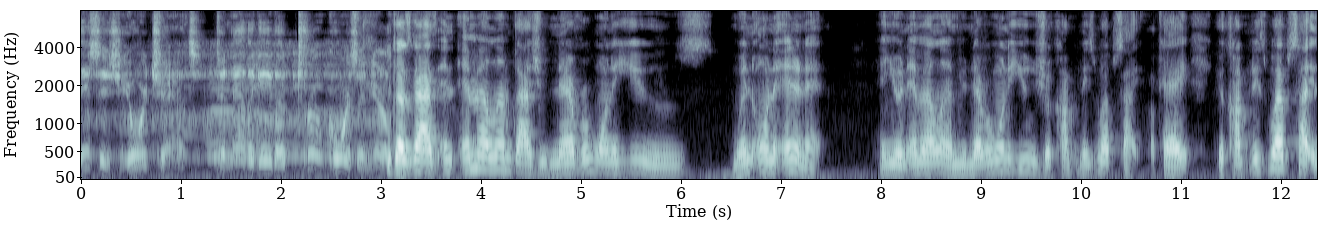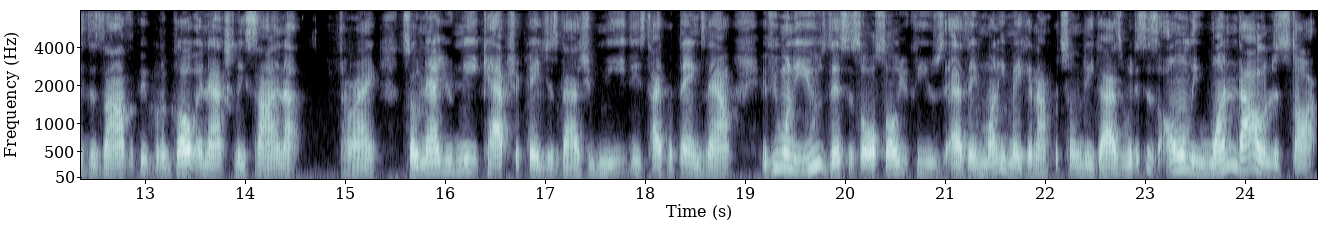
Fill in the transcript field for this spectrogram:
this is your chance to navigate a true course in your Because guys, in MLM, guys, you never want to use when on the internet and you're an MLM, you never want to use your company's website. Okay, your company's website is designed for people to go and actually sign up. All right. So now you need capture pages, guys. You need these type of things. Now, if you want to use this, it's also you can use as a money making opportunity, guys. where this is only one dollar to start.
